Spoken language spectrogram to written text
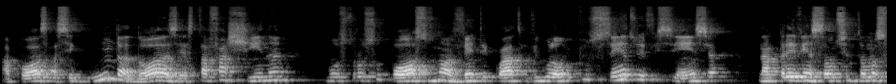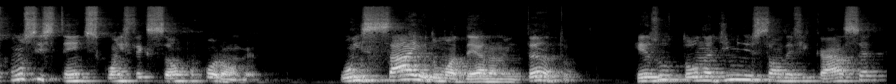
após a segunda dose, esta faxina mostrou supostos 94,1% de eficiência na prevenção de sintomas consistentes com a infecção por coronga. O ensaio do Moderna, no entanto, resultou na diminuição da eficácia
